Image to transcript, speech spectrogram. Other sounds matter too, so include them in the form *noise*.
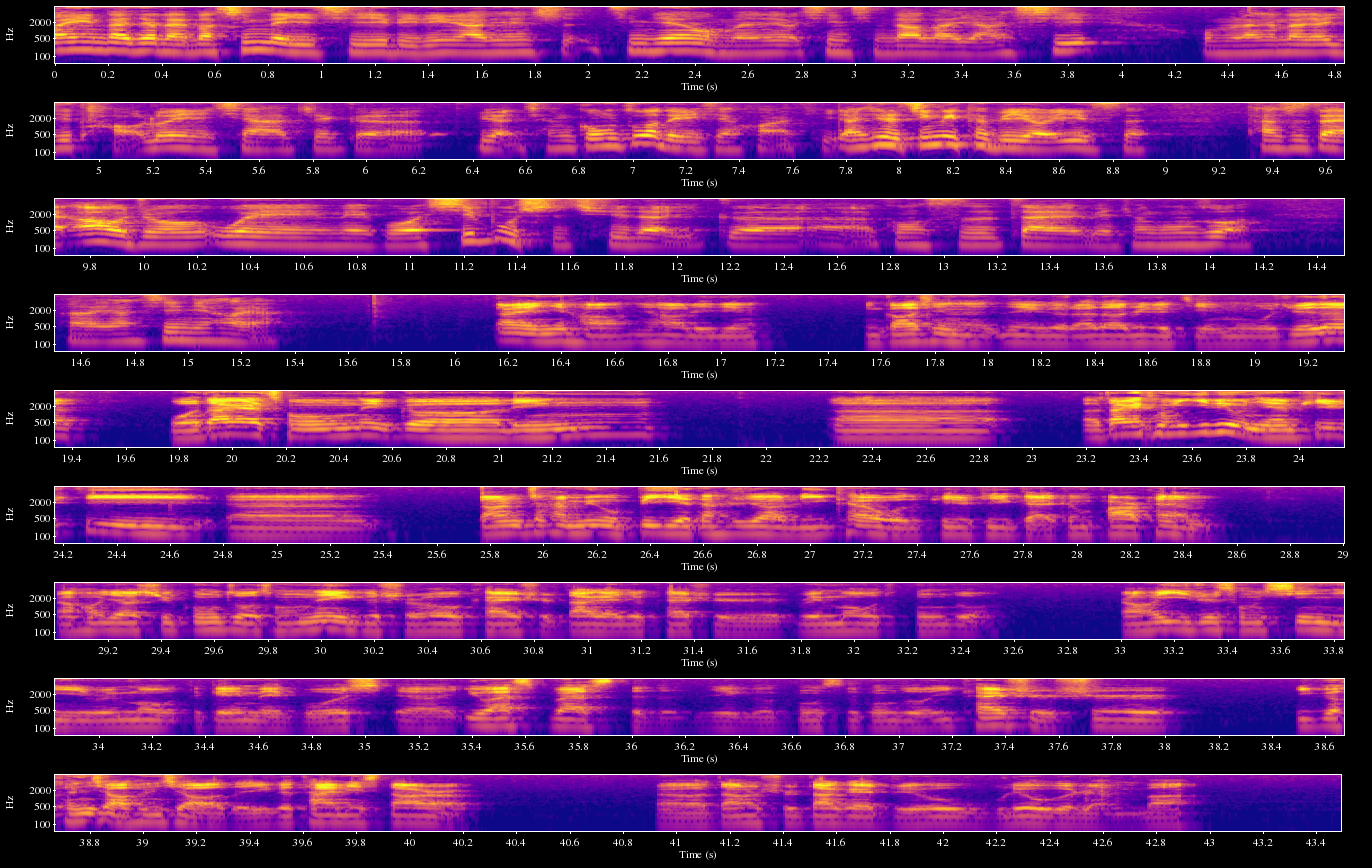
欢迎大家来到新的一期李丁聊天室。今天我们有幸请到了杨希，我们来跟大家一起讨论一下这个远程工作的一些话题。杨希的经历特别有意思，他是在澳洲为美国西部时区的一个呃公司在远程工作。啊，杨希你好呀！哎，你好，你好，李丁，很高兴的那个来到这个节目。我觉得我大概从那个零，呃呃，大概从一六年 PhD，呃，当然这还没有毕业，但是要离开我的 PhD 改成 part time，然后要去工作。从那个时候开始，大概就开始 remote 工作，然后一直从悉尼 remote 给美国呃 US West 的这个公司工作。一开始是一个很小很小的一个 tiny startup，呃，当时大概只有五六个人吧。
